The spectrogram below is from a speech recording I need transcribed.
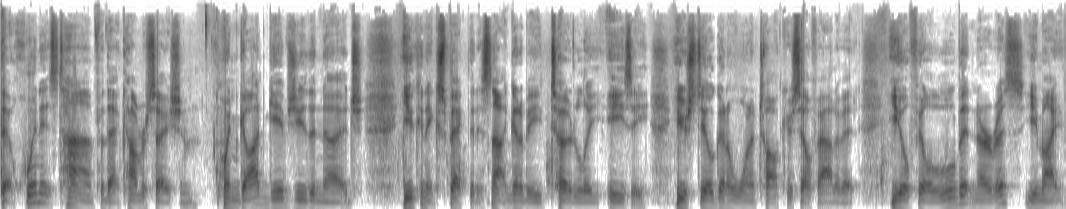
that when it's time for that conversation, when God gives you the nudge, you can expect that it's not going to be totally easy. You're still going to want to talk yourself out of it. You'll feel a little bit nervous. You might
